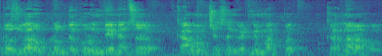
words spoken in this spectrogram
रोजगार उपलब्ध करून देण्याचं काम आमच्या संघटनेमार्फत करणार आहोत.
